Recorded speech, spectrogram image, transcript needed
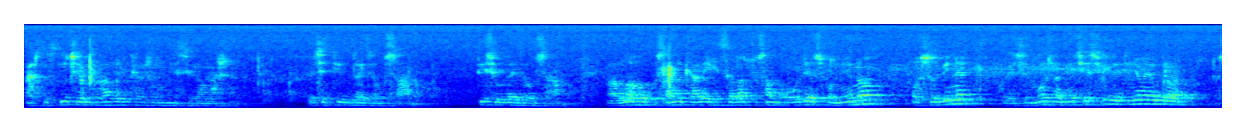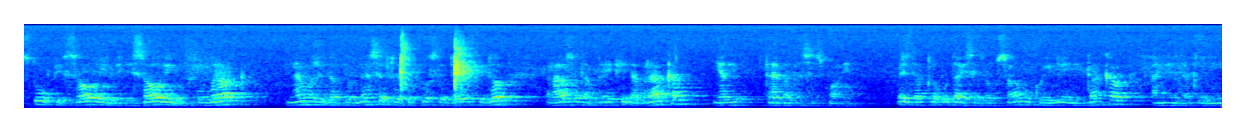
A što se tiče Muavija, kaže, on je siromašan. Već se ti udaj za Usamu. Ti se udaj za Usamu. Allahov poslanik alihi salatu samo ovdje je spomenuo osobine koje se možda neće svidjeti njoj u brak. Stupi sa ovim ili sa ovim u brak, ne može da podnese, to će poslije dojeti do razloga prekida braka, jel treba da se spomene. Već dakle udaj se za usamu koji nije ni takav, a nije dakle ni,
